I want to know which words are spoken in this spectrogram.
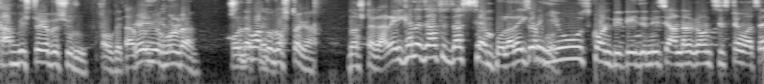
ছাব্বিশ টাকা তো শুরু। ওকে তারপর এই যে হোল্ডার শুধুমাত্র থাকবে। দশ টাকা। দশ টাকা। আর এইখানে যা হচ্ছে জাস্ট স্যাম্পল আর এইখানে হিউজ কোয়ান্টিটি যে নিচে আন্ডারগ্রাউন্ড সিস্টেম আছে।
